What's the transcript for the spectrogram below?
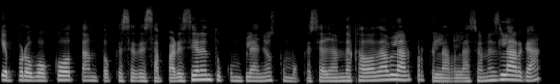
que provocó tanto que se desapareciera en tu cumpleaños como que se hayan dejado de hablar porque la relación es larga,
